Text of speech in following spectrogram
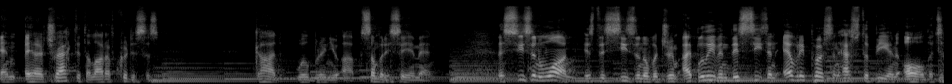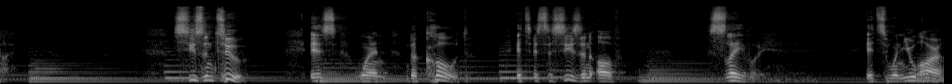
and it attracted a lot of criticism, God will bring you up. Somebody say amen. The season one is the season of a dream. I believe in this season every person has to be in all the time. Season two is when the code, it's, it's a season of slavery. It's when you are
